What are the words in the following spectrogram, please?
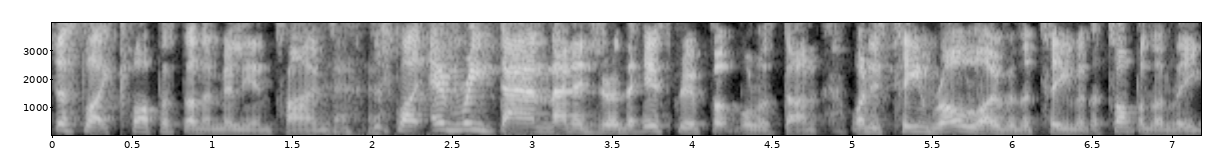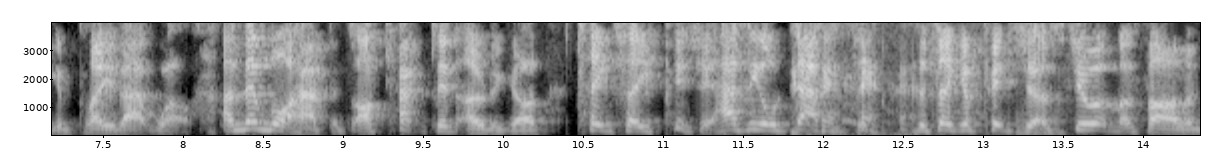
just like Klopp has done a million times, just like every damn manager in the history of football has done when his team roll over the team at the top of the league and play that well. And then what happens? Our captain Odegaard takes a picture, has the audacity to take a picture of Stuart MacFarlane,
